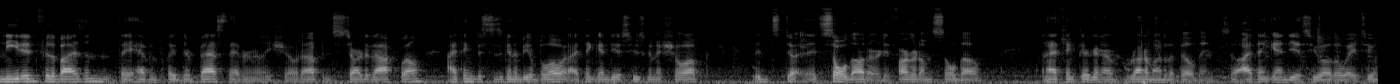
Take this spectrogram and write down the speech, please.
needed for the Bison. They haven't played their best. They haven't really showed up and started off well. I think this is going to be a blowout. I think NDSU is going to show up. It's, it's sold out already. The Fargo Dome's sold out. And I think they're going to run them out of the building. So I think NDSU all the way, too.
